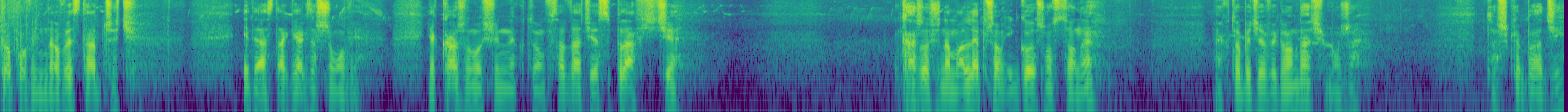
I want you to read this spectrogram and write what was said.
To powinno wystarczyć. I teraz tak, jak zawsze mówię, jak każdą roślinę, którą wsadzacie, sprawdźcie. Każda roślina ma lepszą i gorszą stronę. Jak to będzie wyglądać? Może troszkę bardziej.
